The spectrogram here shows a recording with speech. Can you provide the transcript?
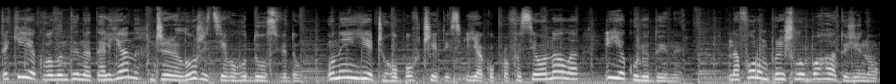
Такі, як Валентина Тальян, джерело життєвого досвіду. У неї є чого повчитись як у професіонала, і як у людини. На форум прийшло багато жінок.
